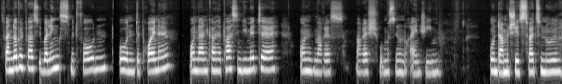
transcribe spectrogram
es war ein Doppelpass über links mit Foden und De Bruyne. Und dann kam der Pass in die Mitte und Maresch, Maresch musste nur noch einschieben. Und damit steht es 2 zu 0.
